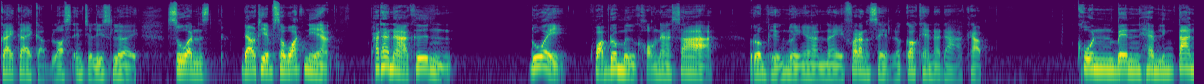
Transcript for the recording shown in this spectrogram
ใกล้ๆกับลอสแอนเจลิสเลย ส่วนดาวเทียม SWOT เนี่ย พัฒนาขึ้นด้วยความร่วมมือของนาซารวมถึงหน่วยงานในฝรั่งเศสแล้วก็แคนาดาครับ คุณเบนแฮมลิงตัน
